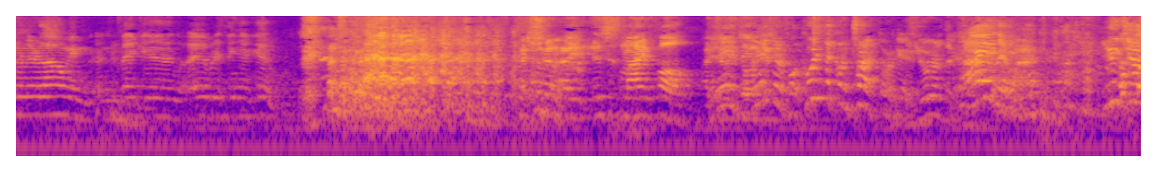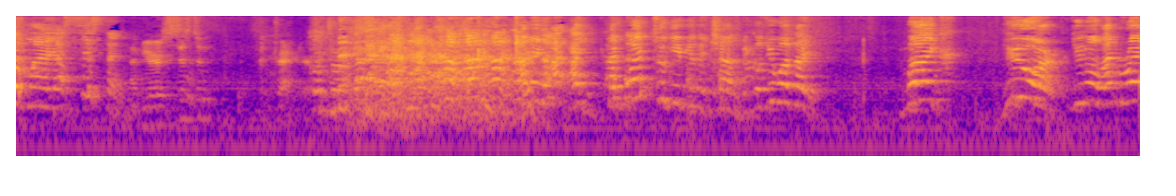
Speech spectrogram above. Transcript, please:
turn it around and, and make it everything again. I should. I, this is my fault. I It should is, told it is your you. fault. Who is the contractor here? You're the. I am the one. You just my assistant. I'm your assistant contractor. I mean, I, I, I want to give you the chance because you was like, Mike, you are, you know, I'm ready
